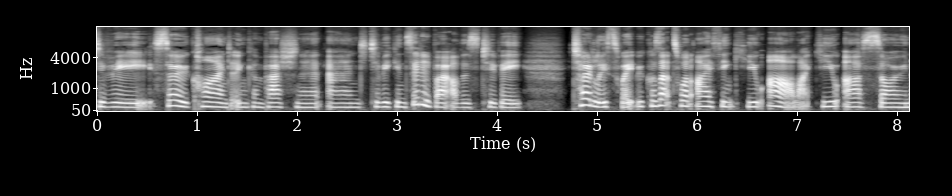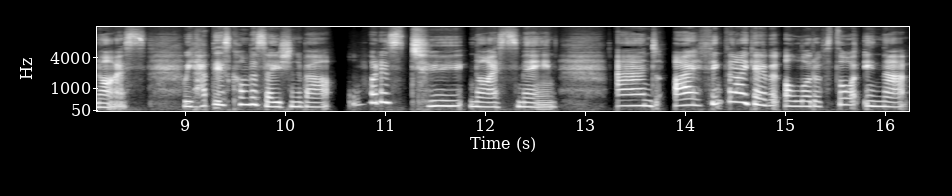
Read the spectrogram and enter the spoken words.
to be so kind and compassionate and to be considered by others to be totally sweet because that's what I think you are. Like, you are so nice. We had this conversation about what does too nice mean? And I think that I gave it a lot of thought in that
